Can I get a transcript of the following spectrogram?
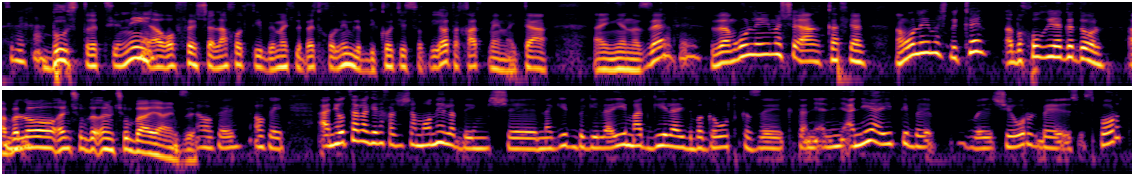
צמיחה. בוסט רציני, כן. הרופא שלח אותי באמת לבית חולים לבדיקות יסודיות, אחת מהן הייתה העניין הזה. ואמרו לאימא שלי, כף יד, אמרו לאימא שלי, כן, הבחור יהיה גדול, אבל לא, אין שום, אין שום בעיה עם זה. אוקיי, אוקיי. אני רוצה להגיד לך שיש המון ילדים שנגיד בגילאים עד גיל ההתבגרות כזה קטני. אני, אני הייתי בשיעור בספורט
